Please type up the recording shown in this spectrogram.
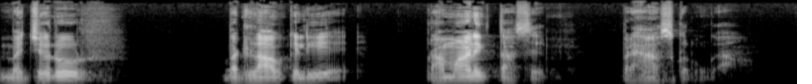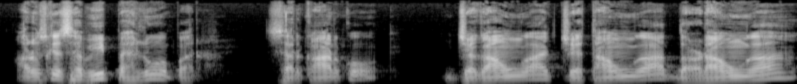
मैं ज़रूर बदलाव के लिए प्रामाणिकता से प्रयास करूँगा और उसके सभी पहलुओं पर सरकार को जगाऊँगा, चेताऊँगा, दौड़ाऊँगा।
